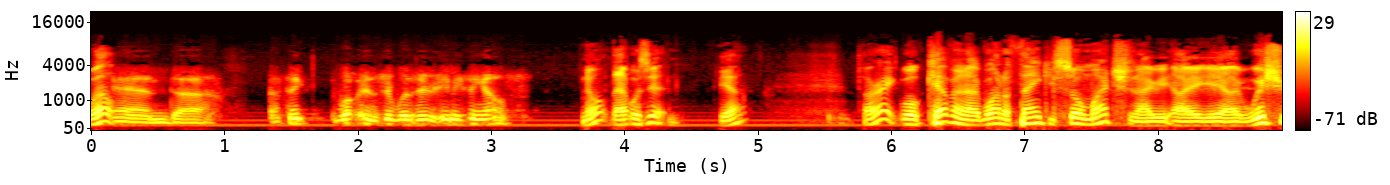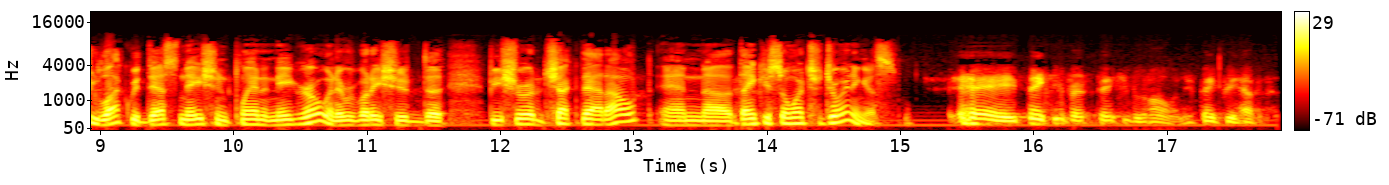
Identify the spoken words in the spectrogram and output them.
Well, and uh, I think what is there? Was there anything else? No, that was it. Yeah. All right. Well, Kevin, I want to thank you so much, and I, I, I wish you luck with Destination Planet Negro, and everybody should uh, be sure to check that out. And uh, thank you so much for joining us. Hey, thank you for thank you for calling. Thank you for having us.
